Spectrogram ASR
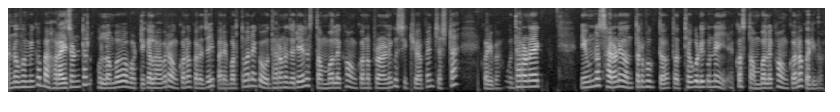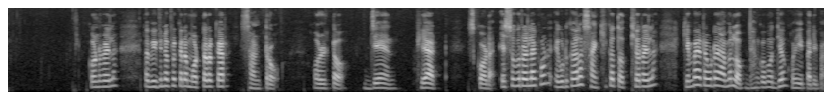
ଆନୁଭୂମିକ ବା ହରାଇଜଣ୍ଟାଲ ଉଲ୍ଲମ୍ବ ବା ଭର୍ଟିକାଲ ଭାବରେ ଅଙ୍କନ କରାଯାଇପାରେ। ବର୍ତ୍ତମାନ ଏକ ଉଦାହରଣ ଜରିଆରେ ସ୍ତମ୍ଭଲେଖ ଅଙ୍କନ ପ୍ରଣାଳୀକୁ ଶିଖିବା ପାଇଁ ଚେଷ୍ଟା କରିବା। ଉଦାହରଣ ଏକ ନିମ୍ନ ସାରଣୀ ଅନ୍ତର୍ଭୁକ୍ତ ତଥ୍ୟଗୁଡ଼ିକୁ ନେଇ ଏକ ସ୍ତମ୍ଭଲେଖ ଅଙ୍କନ କରିବା। କ'ଣ ରହିଲା? ନା ବିଭିନ୍ନ ପ୍ରକାର motor car Santro Alto Zen Fiat Skoda ଏସବୁ ରହିଲା କ'ଣ? ଏଗୁଡ଼ିକ ହେଲା ସାଂଖ୍ୟିକ ତଥ୍ୟ ରହିଲା କିମ୍ବା ଏଇଟା ଗୋଟେ ଆମେ ଲବ୍ଧାଙ୍କ ମଧ୍ୟ କହିପାରିବା।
